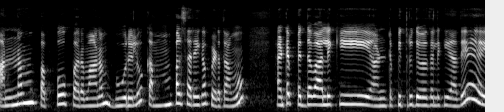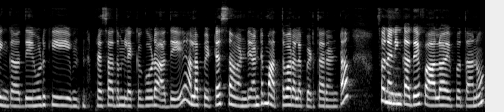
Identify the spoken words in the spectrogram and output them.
అన్నం పప్పు పరమాణం బూరెలు కంపల్సరీగా పెడతాము. అంటే పెద్దవాళ్ళకి అంటే పితృదేవతలకి అదే ఇంకా దేవుడికి ప్రసాదం లెక్క కూడా అదే అలా పెట్టేస్తామండి. అంటే మా అత్తవారు అలా పెడతారంట. సో నేను ఇంకా అదే ఫాలో అయిపోతాను.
